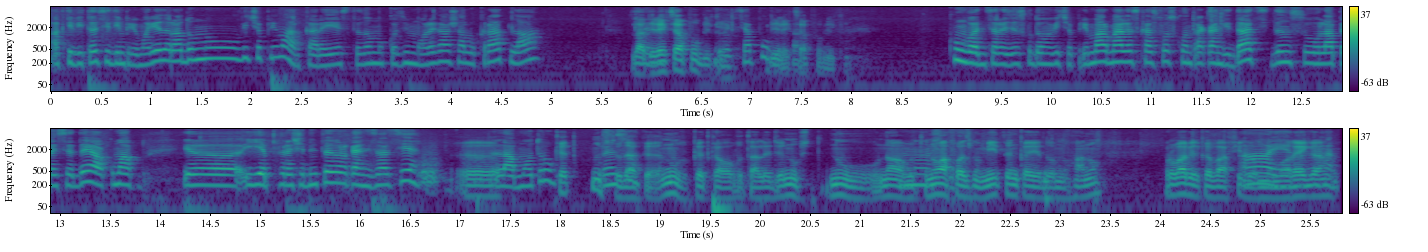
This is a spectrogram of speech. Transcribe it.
activității din primărie de la domnul viceprimar, care este domnul Cosmin Moregaș și a lucrat la... La Serviciu- direcția publică. Direcția publică. Direcția publică. Cum vă înțelegeți cu domnul viceprimar, mai ales că ați fost contracandidați, dânsul la PSD, acum uh, e președinte de organizație Uh, la Motru? Cred, nu știu Dânsul? dacă, nu cred că au avut alegeri, nu, știu, nu, nu, a avut, Nu nu, a știu. fost numit, încă e domnul Hanu. Probabil că va fi A, domnul e Morega. domnul Han.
